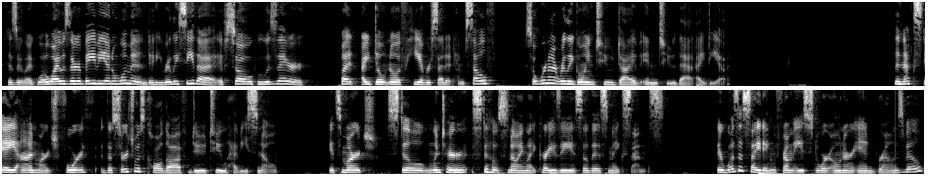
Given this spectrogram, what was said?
because they're like, well, why was there a baby and a woman? Did he really see that? If so, who was there? But I don't know if he ever said it himself, so we're not really going to dive into that idea. The next day, on March 4th, the search was called off due to heavy snow. It's March, still winter, still snowing like crazy, so this makes sense. There was a sighting from a store owner in Brownsville,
